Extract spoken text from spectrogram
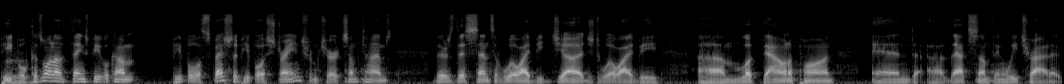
people because mm-hmm. one of the things people come, people especially people estranged from church, sometimes there's this sense of will I be judged? Will I be um, looked down upon? And uh, that's something we try to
